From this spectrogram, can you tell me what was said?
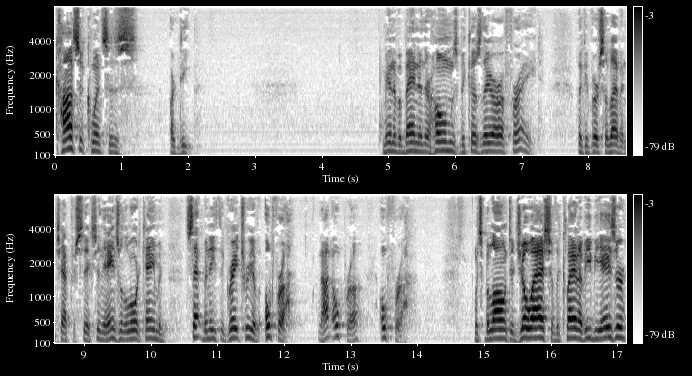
consequences are deep. Men have abandoned their homes because they are afraid. Look at verse 11, chapter 6. And the angel of the Lord came and sat beneath the great tree of Ophrah not Oprah, Ophrah, which belonged to Joash of the clan of Abiezer.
